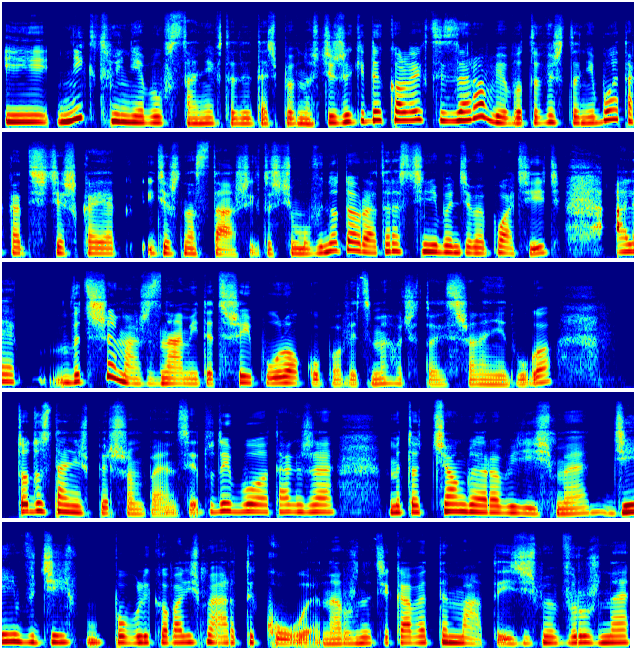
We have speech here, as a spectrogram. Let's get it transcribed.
I nikt mi nie był w stanie wtedy dać pewności, że kiedykolwiek coś zarobię, bo to wiesz, to nie była taka ścieżka, jak idziesz na staż i ktoś ci mówi, no dobra, teraz ci nie będziemy płacić, ale jak wytrzymasz z nami te 3,5 roku, powiedzmy, choć to jest szalenie długo, to dostaniesz pierwszą pensję. Tutaj było tak, że my to ciągle robiliśmy. Dzień w dzień publikowaliśmy artykuły na różne ciekawe tematy. Jeździliśmy w różne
